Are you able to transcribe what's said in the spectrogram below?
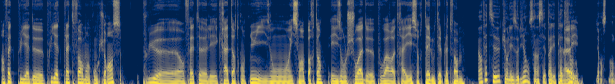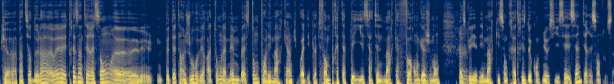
en fait, plus il y a de plus il y a de plateformes en concurrence, plus euh, en fait les créateurs de contenu ils ont ils sont importants et ils ont le choix de pouvoir travailler sur telle ou telle plateforme. En fait, c'est eux qui ont les audiences, hein, c'est pas les ah Donc euh, à partir de là, ouais, très intéressant. Euh, peut-être un jour verra-t-on la même baston pour les marques. Hein. Tu vois des plateformes prêtes à payer certaines marques à fort engagement parce hmm. qu'il y a des marques qui sont créatrices de contenu aussi. C'est intéressant tout ça.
